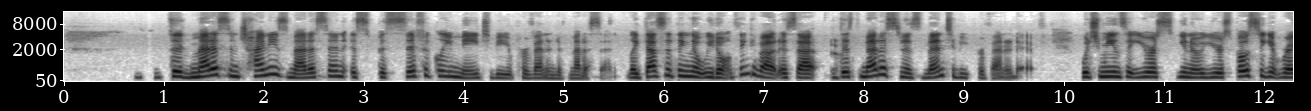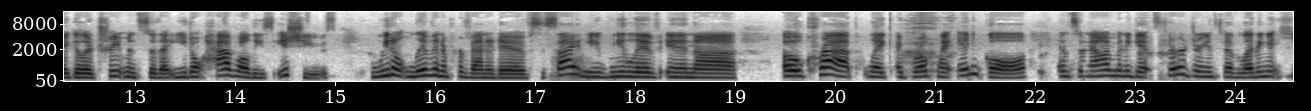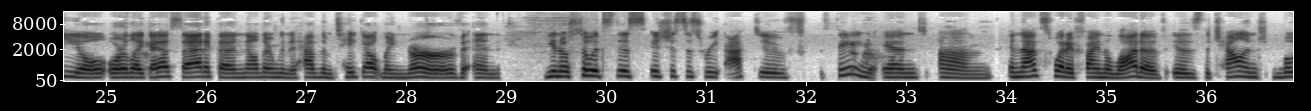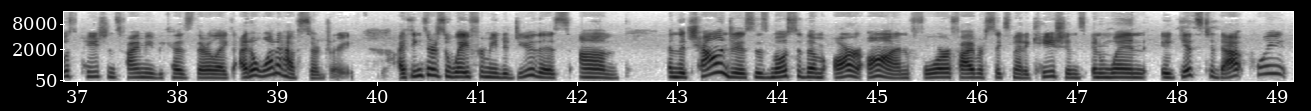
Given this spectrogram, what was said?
the medicine Chinese medicine is specifically made to be a preventative medicine. Like that's the thing that we don't think about is that Yeah. this medicine is meant to be preventative, which means that you're you know, you're supposed to get regular treatments so that you don't have all these issues we don't live in a preventative society. We live in uh oh crap, like I broke my ankle and so now I'm going to get surgery instead of letting it heal or like I have sciatica and now that I'm going to have them take out my nerve and you know so it's this it's just this reactive thing and um and that's what I find a lot of is the challenge most patients find me because they're like I don't want to have surgery. I think there's a way for me to do this. Um and the challenge is, is most of them are on four or five or six medications. And when it gets to that point,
